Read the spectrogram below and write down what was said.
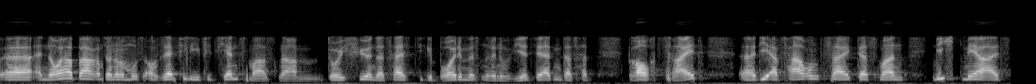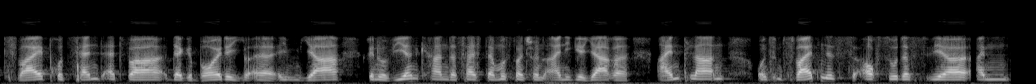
äh, Erneuerbare, sondern man muss auch sehr viele Effizienzmaßnahmen durchführen. Das heißt, die Gebäude müssen renoviert werden. Das hat, braucht Zeit. Äh, die Erfahrung zeigt, dass man nicht mehr als zwei Prozent etwa der Gebäude äh, im Jahr renovieren kann. Das heißt, da muss man schon einige Jahre einplanen. Und zum Zweiten ist es auch so, dass wir einen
